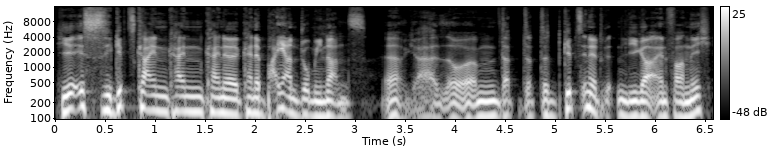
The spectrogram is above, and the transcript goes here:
hier ist, hier gibt's kein, kein, keine, keine Bayern-Dominanz. Ja, ja, also ähm, das, das, das gibt's in der dritten Liga einfach nicht.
